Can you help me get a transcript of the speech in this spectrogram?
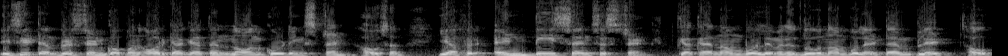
इसी टेम्पलेट स्ट्रैंड को अपन और क्या कहते हैं? नॉन कोडिंग स्ट्रैंड हाउ सर या फिर एंटी सेंस स्ट्रैंड क्या क्या नाम बोले मैंने? दो नाम बोले टेम्पलेट हाउ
